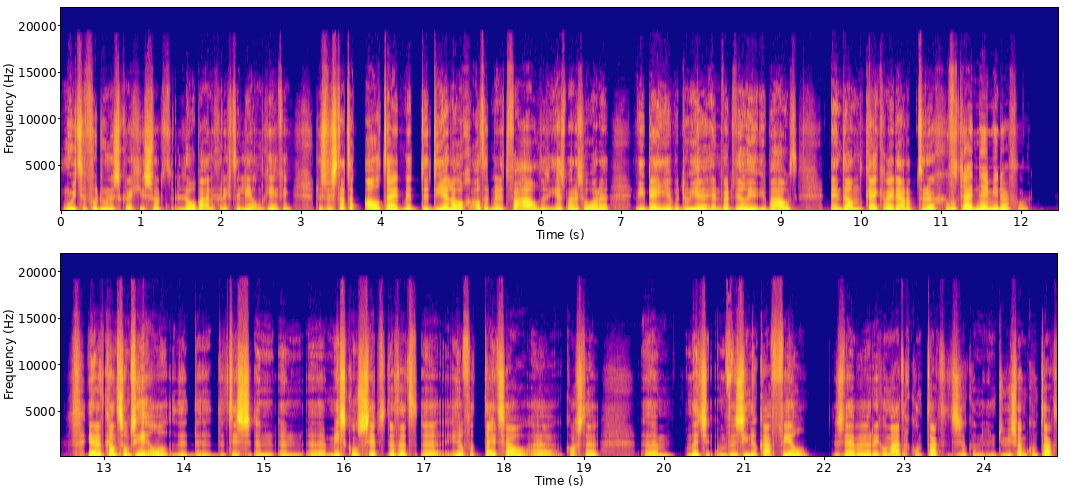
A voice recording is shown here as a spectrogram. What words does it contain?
moeite voor doen? Dus krijg je een soort loopbaangerichte leeromgeving. Dus we starten altijd met de dialoog, altijd met het verhaal. Dus eerst maar eens horen wie ben je, wat doe je en wat wil je überhaupt. En dan kijken wij daarop terug. Hoeveel tijd neem je daarvoor? Ja, dat kan soms heel. Het is een, een eh, misconcept dat het eh, heel veel tijd zou eh, kosten. Ehm, omdat je, we zien elkaar veel. Dus we hebben regelmatig contact. Het is ook een, een duurzaam contact.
